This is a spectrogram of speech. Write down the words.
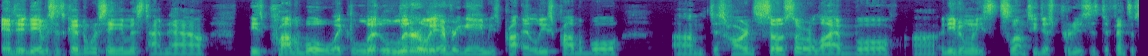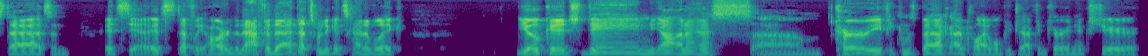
Anthony Davis is good, but we're seeing him miss time now. He's probable like li- literally every game. He's pro- at least probable. Um, just Harden's so so reliable, uh, and even when he slumps, he just produces defensive stats, and it's yeah, it's definitely hard. And after that, that's when it gets kind of like Jokic, Dame, Giannis, um, Curry. If he comes back, I probably won't be drafting Curry next year.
